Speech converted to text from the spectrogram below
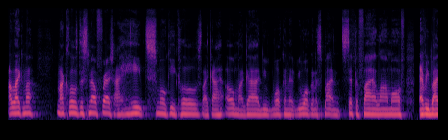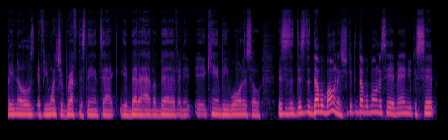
I like my my clothes to smell fresh. I hate smoky clothes. Like I, oh my God, you walk in a, you walk in a spot and set the fire alarm off. Everybody knows if you want your breath to stay intact, you better have a bev, and it, it can't be water. So this is a, this is a double bonus. You get the double bonus here, man. You can sip.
